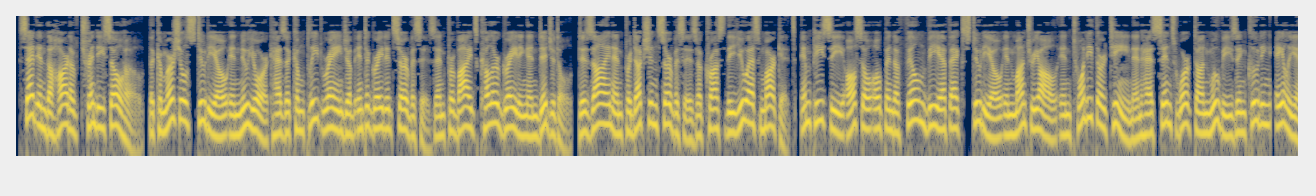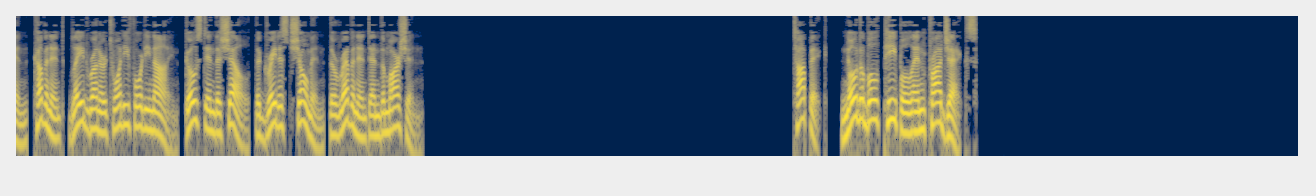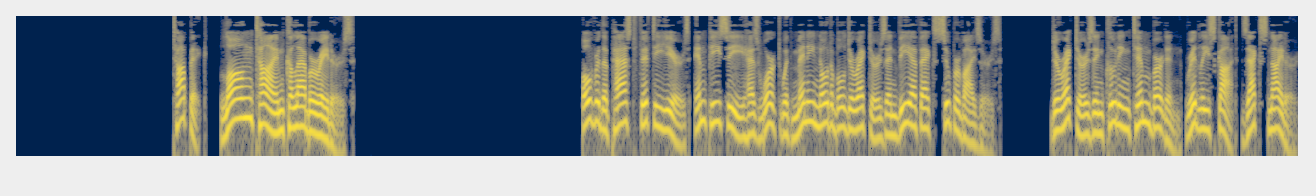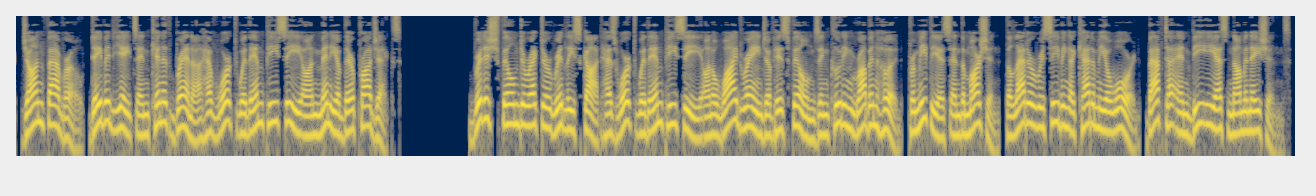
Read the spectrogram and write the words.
Set in the heart of trendy Soho, the commercial studio in New York has a complete range of integrated services and provides color grading and digital, design and production services across the U.S. markets. MPC also opened a film VFX studio in Montreal in 2013 and has since worked on movies including Alien, Covenant, Blade Runner 2049, Ghost in the Shell, The Greatest Showman, The Revenant, and The Martian. Topic: Notable people and projects. Topic: Long-time collaborators. Over the past 50 years, MPC has worked with many notable directors and VFX supervisors. Directors including Tim Burton, Ridley Scott, Zack Snyder, Jon Favreau, David Yates and Kenneth Branagh have worked with MPC on many of their projects. British film director Ridley Scott has worked with MPC on a wide range of his films including Robin Hood, Prometheus and The Martian, the latter receiving Academy Award, BAFTA and VES nominations.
